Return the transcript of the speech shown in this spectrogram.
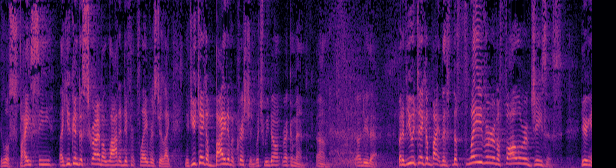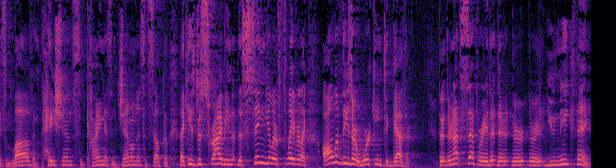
a little spicy. Like you can describe a lot of different flavors to it. Like if you take a bite of a Christian, which we don't recommend, um, don't do that. But if you would take a bite, the, the flavor of a follower of Jesus, you're going to get some love and patience and kindness and gentleness and self control. Like he's describing the singular flavor, like all of these are working together. They're, they're not separated, they're, they're, they're a unique thing.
